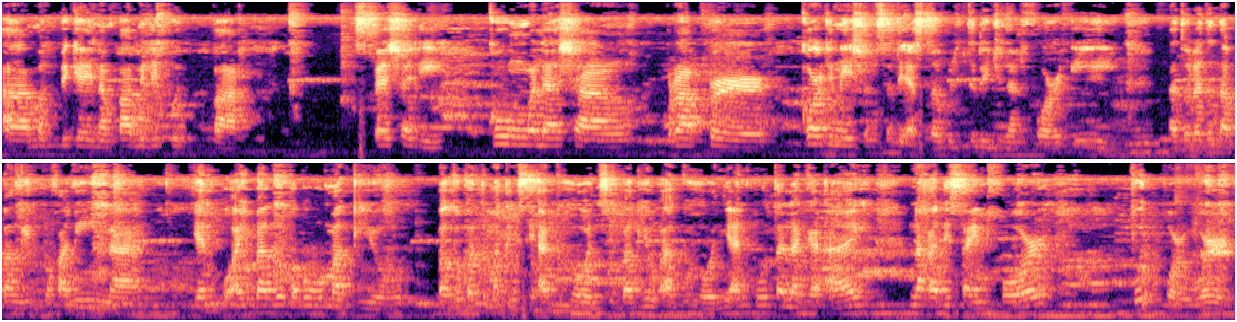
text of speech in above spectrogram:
ah, magbigay ng family food pack, especially kung wala siyang proper coordination sa DSWD Regional 4A. Na tulad ng nabanggit ko kanina, yan po ay bago pa po bumagyo, bago pa dumating si Aghon, si Bagyong Aghon, yan po talaga ay naka-design for food for work.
